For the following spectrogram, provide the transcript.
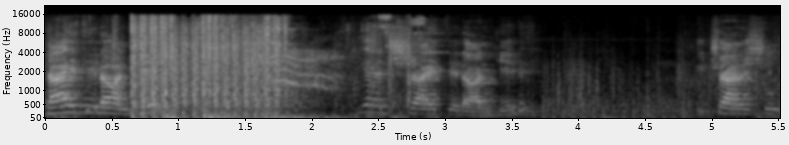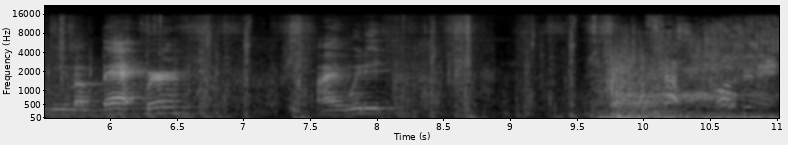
Get shited on, kid. Get shited on, kid. You trying to shoot me in my back, bro? I ain't with it. Gas closing in.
